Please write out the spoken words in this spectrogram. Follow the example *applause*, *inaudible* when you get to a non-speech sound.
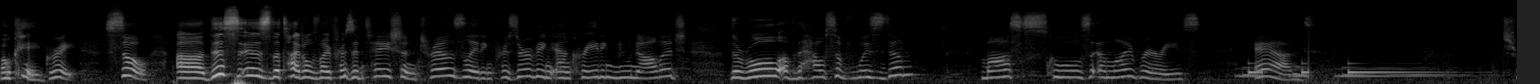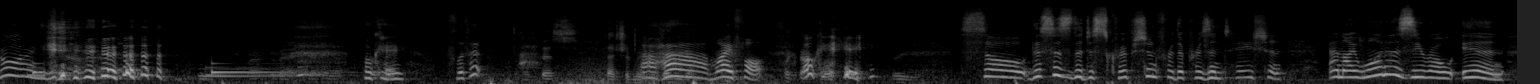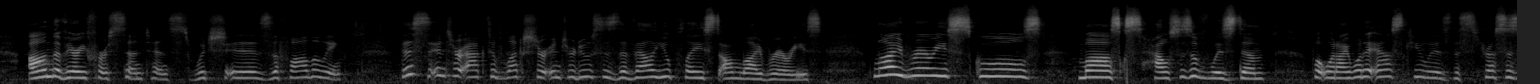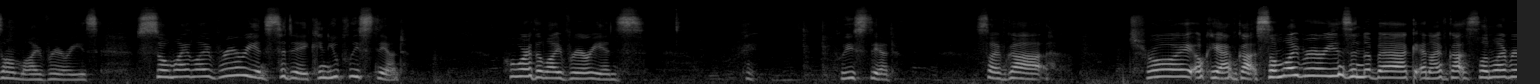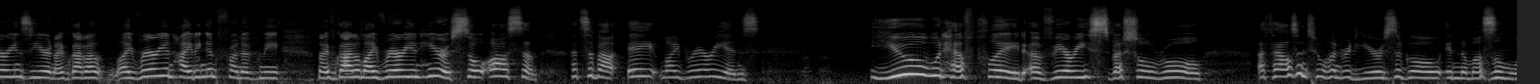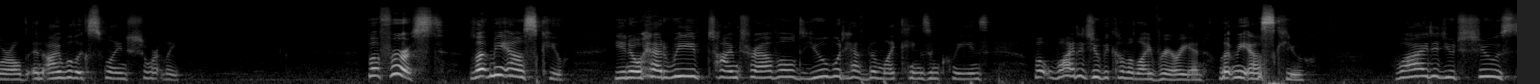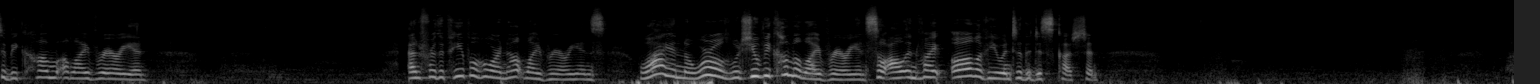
Okay, great. So, uh, this is the title of my presentation Translating, Preserving, and Creating New Knowledge The Role of the House of Wisdom, Mosques, Schools, and Libraries. And Troy. *laughs* okay, flip it. This, that should move. Aha, my fault. Okay. So this is the description for the presentation, and I want to zero in on the very first sentence, which is the following. This interactive lecture introduces the value placed on libraries. Libraries, schools, mosques, houses of wisdom. But what I want to ask you is the stresses on libraries. So, my librarians today, can you please stand? Who are the librarians? Okay, please stand. So I've got Troy. Okay, I've got some librarians in the back, and I've got some librarians here, and I've got a librarian hiding in front of me, and I've got a librarian here. So awesome. That's about eight librarians. You would have played a very special role 1,200 years ago in the Muslim world, and I will explain shortly. But first, let me ask you you know, had we time traveled, you would have been like kings and queens. But why did you become a librarian? Let me ask you. Why did you choose to become a librarian? And for the people who are not librarians, why in the world would you become a librarian? So I'll invite all of you into the discussion.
